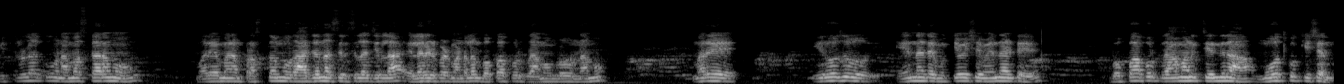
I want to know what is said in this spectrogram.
మిత్రులకు నమస్కారము. మరి మనం ప్రస్తుతం రాజన్న సిరిసిల్ల జిల్లా ఎల్లారెడ్డిపేట మండలం బొప్పాపూర్ గ్రామంలో ఉన్నాము. మరి ఈరోజు ఏంటంటే ముఖ్య విషయం ఏంటంటే బొప్పాపూర్ గ్రామానికి చెందిన మోత్కు కిషన్.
